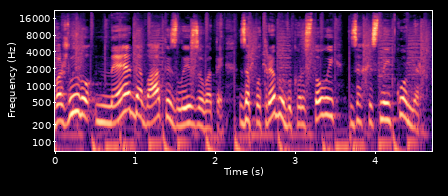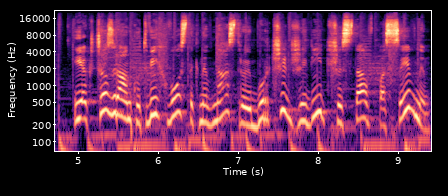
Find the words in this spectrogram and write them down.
Важливо не давати злизувати. За потреби використовуй захисний комір. Якщо зранку твій хвостик не в настрої, бурчить живіт чи став пасивним,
